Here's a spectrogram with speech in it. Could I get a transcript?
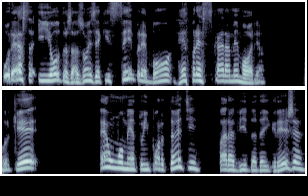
Por essa e outras razões é que sempre é bom refrescar a memória, porque é um momento importante para a vida da igreja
